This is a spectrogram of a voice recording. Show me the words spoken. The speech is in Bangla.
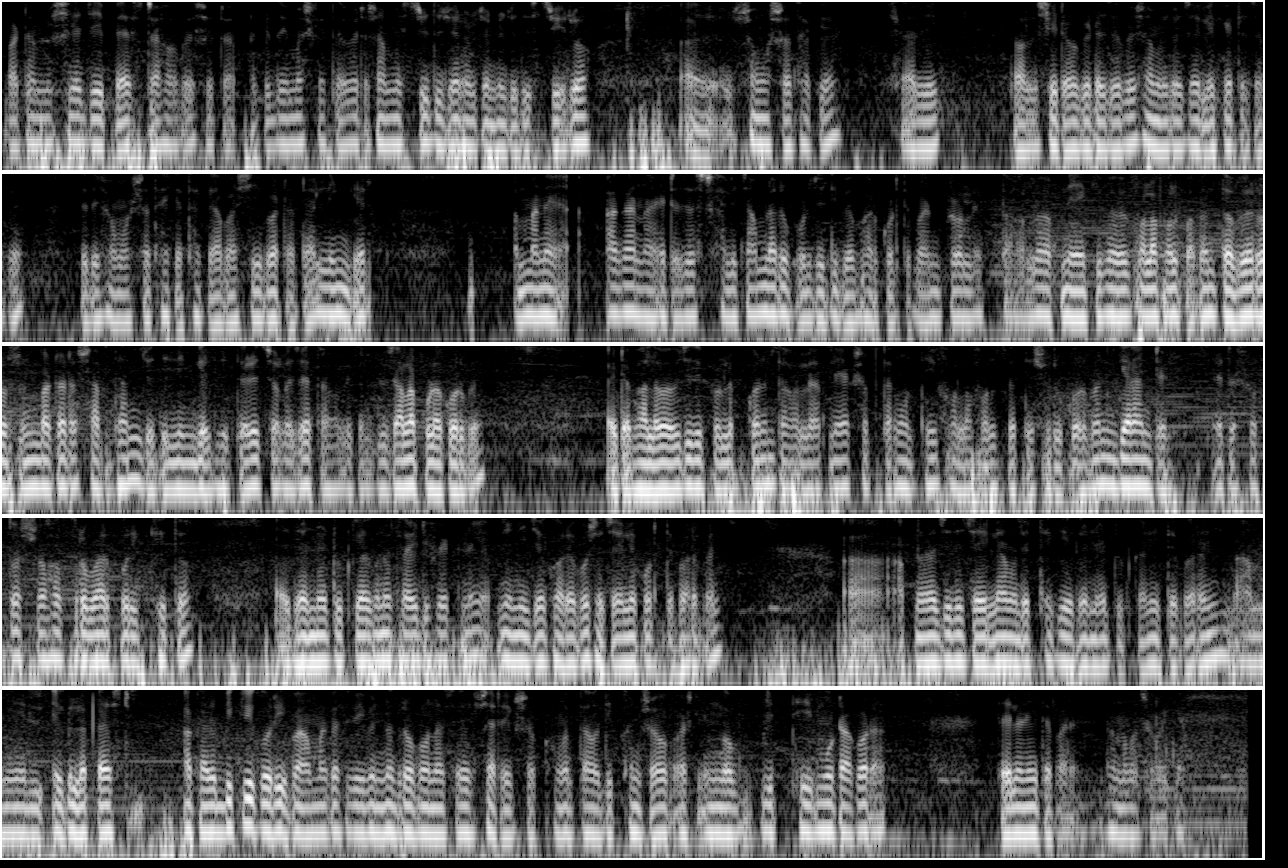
বাটা মিশিয়ে যে পেস্টটা হবে সেটা আপনাকে দুই মাস খেতে হবে। এটা স্বামী স্ত্রী দুজনের জন্য যদি স্ত্রীরও সমস্যা থাকে শারীরিক, তাহলে সেটাও কেটে যাবে, স্বামীরও চাইলে কেটে যাবে। যদি সমস্যা থেকে থাকে আবার সেই বাটাটা লিঙ্গের মানে আগা না, এটা জাস্ট খালি চামড়ার উপর যদি ব্যবহার করতে পারেন প্রলেপ, তাহলে আপনি একইভাবে ফলাফল পাবেন। তবে রসুন বাটাটা সাবধান, যদি লিঙ্গের ভিতরে চলে যায় তাহলে কিন্তু জ্বালা পোড়া করবে। এটা ভালোভাবে যদি প্রলেপ করেন, তাহলে আপনি এক সপ্তাহের মধ্যেই ফলাফল পেতে শুরু করবেন গ্যারান্টেড এটা সত্য সহস্রবার পরীক্ষিত। এই ধরনের টুটকা কোনো সাইড ইফেক্ট নেই, আপনি নিজে ঘরে বসে চাইলে করতে পারবেন। আপনারা যদি চাইলে আমাদের থেকে এ ধরনের টুটকা নিতে পারেন বা আমি এগুলো পেস্ট আকারে বিক্রি করি বা আমার কাছে বিভিন্ন দ্রবণ আছে, শারীরিক সক্ষমতা অধিক্ষণ সহ লিঙ্গ বৃদ্ধি মোটা করা, চাইলে নিতে পারেন। ধন্যবাদ সবাইকে।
